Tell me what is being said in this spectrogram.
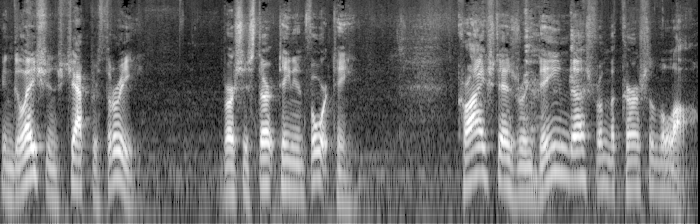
In Galatians chapter 3, verses 13 and 14, Christ has redeemed us from the curse of the law,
